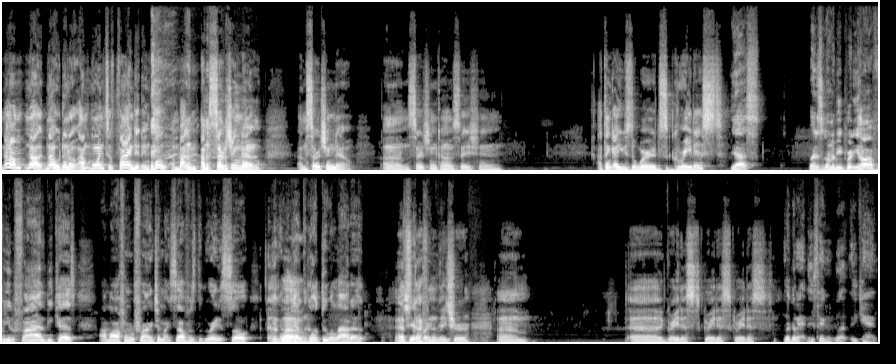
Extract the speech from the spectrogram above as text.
No, no, no, no, no. I'm going to find it and quote. I'm, about, I'm, I'm searching now. I'm searching now. Um, searching conversation. I think I used the words greatest. Yes. But it's going to be pretty hard for you to find because I'm often referring to myself as the greatest. So you're going to well- have to go through a lot of. That's Shit right definitely there. true. Um, uh, greatest, greatest, greatest. Look at that. He's taking. Look, he can't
